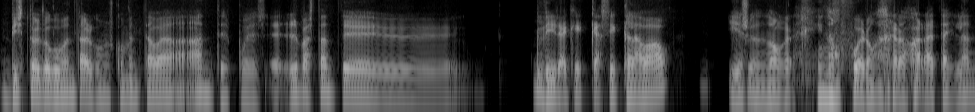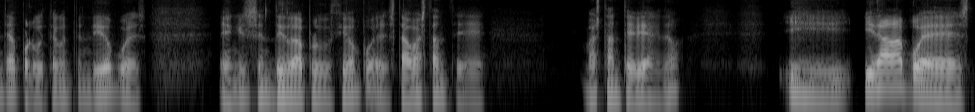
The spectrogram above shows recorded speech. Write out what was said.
visto el documental, como os comentaba antes, pues es bastante, dirá que casi clavado, y eso no, y no fueron a grabar a Tailandia, por lo que tengo entendido, pues en ese sentido la producción pues está bastante, bastante bien, ¿no? Y, y nada, pues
